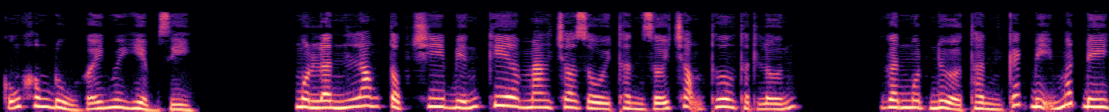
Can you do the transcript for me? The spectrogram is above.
cũng không đủ gây nguy hiểm gì. Một lần long tộc chi biến kia mang cho rồi thần giới trọng thương thật lớn. Gần một nửa thần cách bị mất đi,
